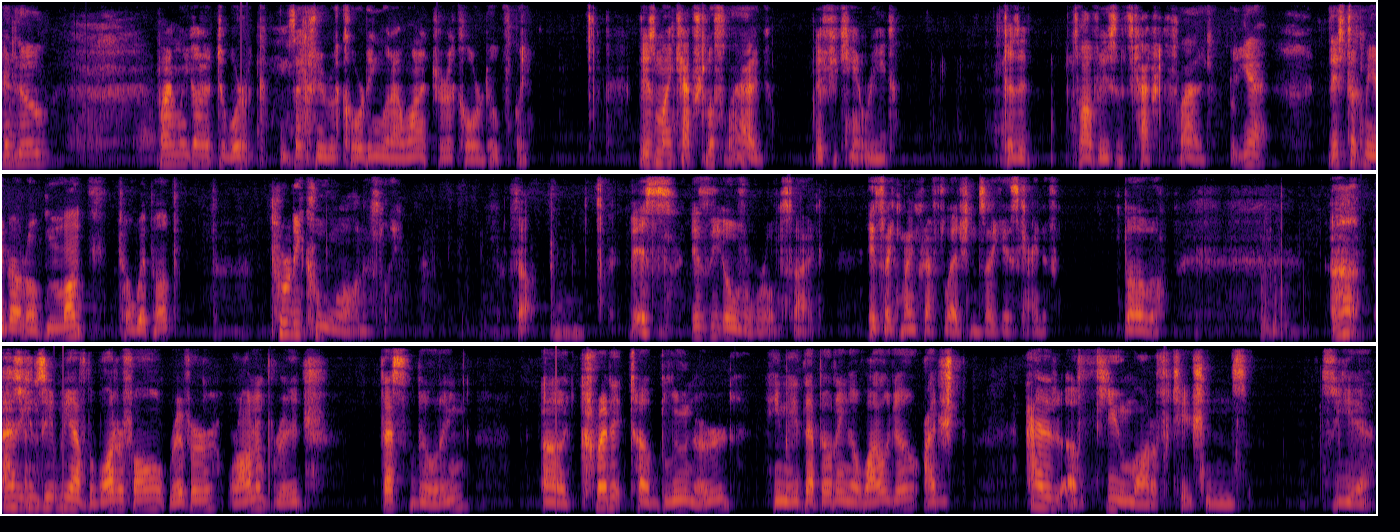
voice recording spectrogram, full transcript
Hello. Finally got it to work. It's actually recording what I want it to record, hopefully. This is my capture the flag, if you can't read. Because it, it's obvious it's capture the flag. But yeah, this took me about a month to whip up. Pretty cool, honestly. So, this is the overworld side. It's like Minecraft Legends, I guess, kind of. But, oh well. Uh, as you can see, we have the waterfall, river, we're on a bridge. That's the building. Uh, credit to Blue Nerd. He made that building a while ago. I just added a few modifications. So yeah.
